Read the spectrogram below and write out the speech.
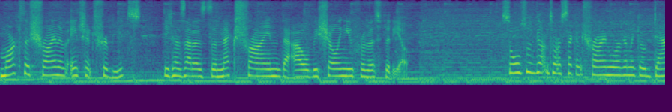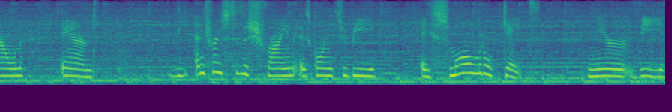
mark the Shrine of Ancient Tributes, because that is the next shrine that I will be showing you for this video. So once we've gotten to our second shrine, we're going to go down, and the entrance to the shrine is going to be a small little gate near the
